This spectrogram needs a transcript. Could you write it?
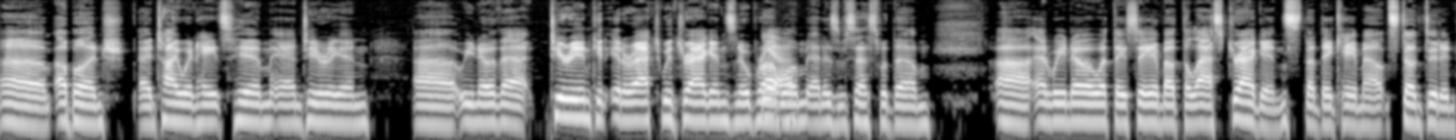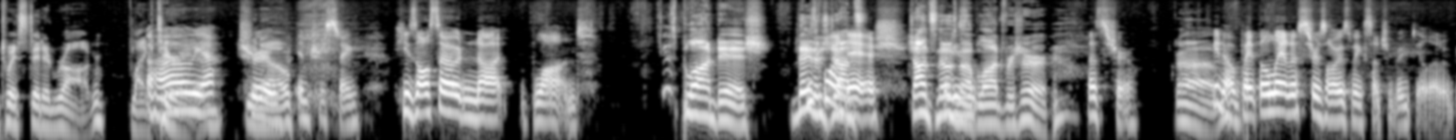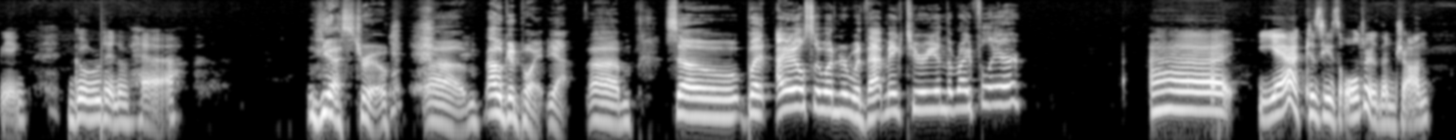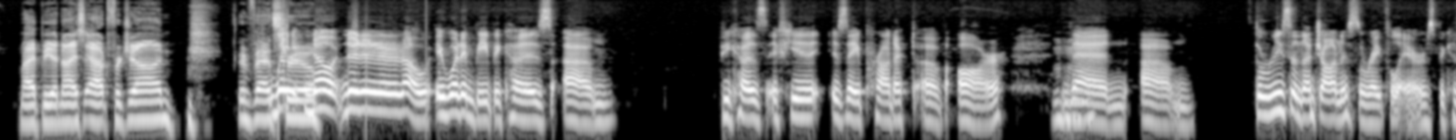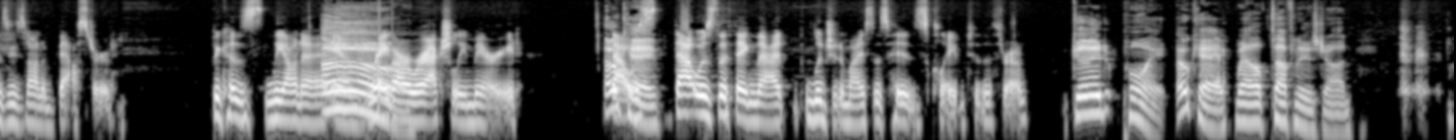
um a bunch and Tywin hates him and Tyrion. Uh we know that Tyrion can interact with dragons no problem and is obsessed with them. Uh and we know what they say about the last dragons that they came out stunted and twisted and wrong like Oh Tyrion. yeah, you true. know? Interesting. He's also not blonde. He's blondish. Neither's blondish. Jon Snow's not blonde for sure. That's true. Um, You know, but the Lannisters always make such a big deal out of being golden of hair. Yes, true. Um, oh, good point. Yeah. Um, so, but I also wonder would that make Tyrion the rightful heir? Uh, yeah, because he's older than Jon. Might be a nice out for Jon, if that's Wait, true. no, no, no, no, no, no. It wouldn't be because, um, because if he is a product of R, Mhm. then um, the reason that Jon is the rightful heir is because he's not a bastard. Because Lyanna and Rhaegar Oh. were actually married. That was okay, that was the thing that legitimizes his claim to the throne. good point. Okay, well, tough news, Jon.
